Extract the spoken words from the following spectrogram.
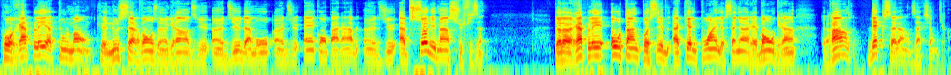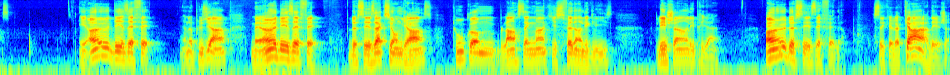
pour rappeler à tout le monde que nous servons un grand Dieu, un Dieu d'amour, un Dieu incomparable, un Dieu absolument suffisant. De leur rappeler autant que possible à quel point le Seigneur est bon, grand, de rendre d'excellentes actions de grâce. Et un des effets, il y en a plusieurs, mais un des effets de ces actions de grâce, tout comme l'enseignement qui se fait dans l'Église, les chants, les prières, un de ces effets-là, c'est que le cœur des gens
